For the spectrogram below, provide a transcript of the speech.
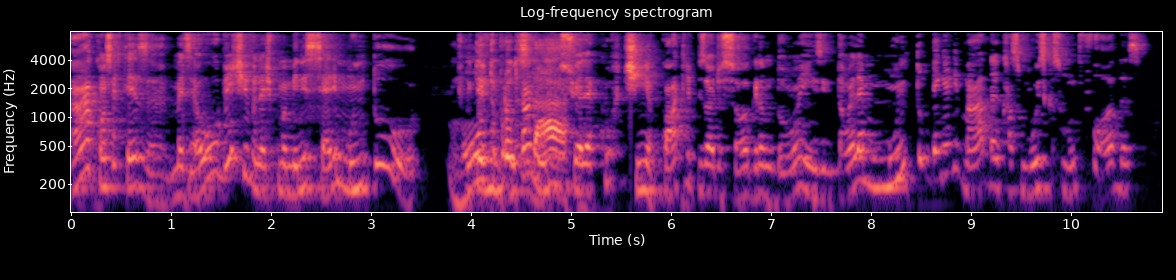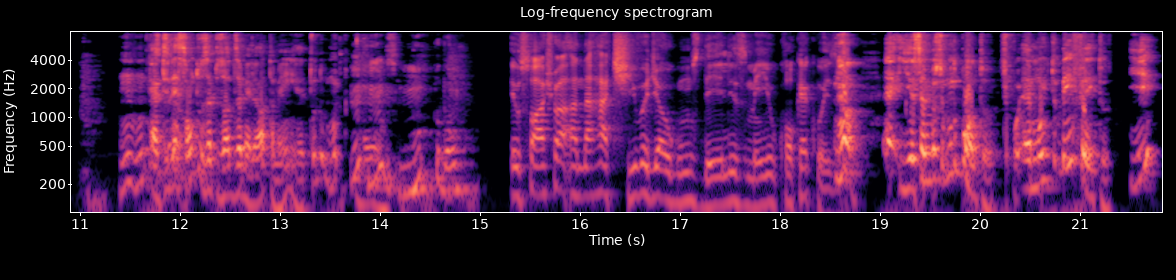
Ah, com certeza. Mas é o objetivo, né? Tipo, uma minissérie muito. Teve Muito um produzida. anúncio, ela é curtinha, quatro episódios só, grandões, então ela é muito bem animada, com as músicas são muito fodas. Uhum. A direção dos episódios é melhor também, é tudo muito bom. Uhum, assim. muito bom. Eu só acho a, a narrativa de alguns deles meio qualquer coisa. Não, é, e esse é o meu segundo ponto. Tipo, é muito bem feito. E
